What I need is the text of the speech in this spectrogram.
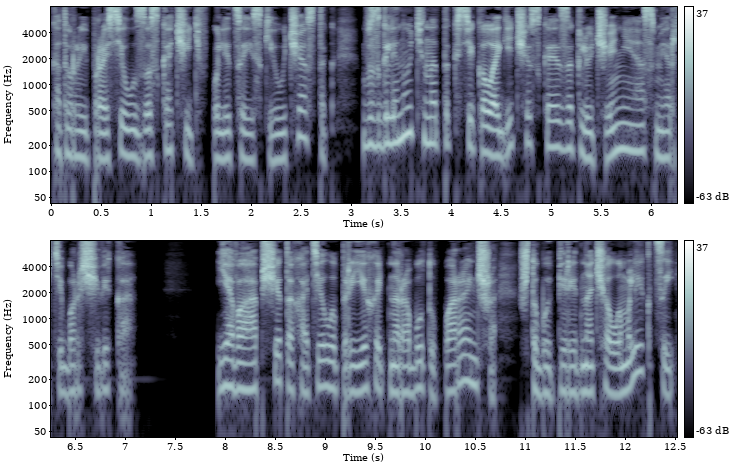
который просил заскочить в полицейский участок, взглянуть на токсикологическое заключение о смерти борщевика. Я вообще-то хотела приехать на работу пораньше, чтобы перед началом лекций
